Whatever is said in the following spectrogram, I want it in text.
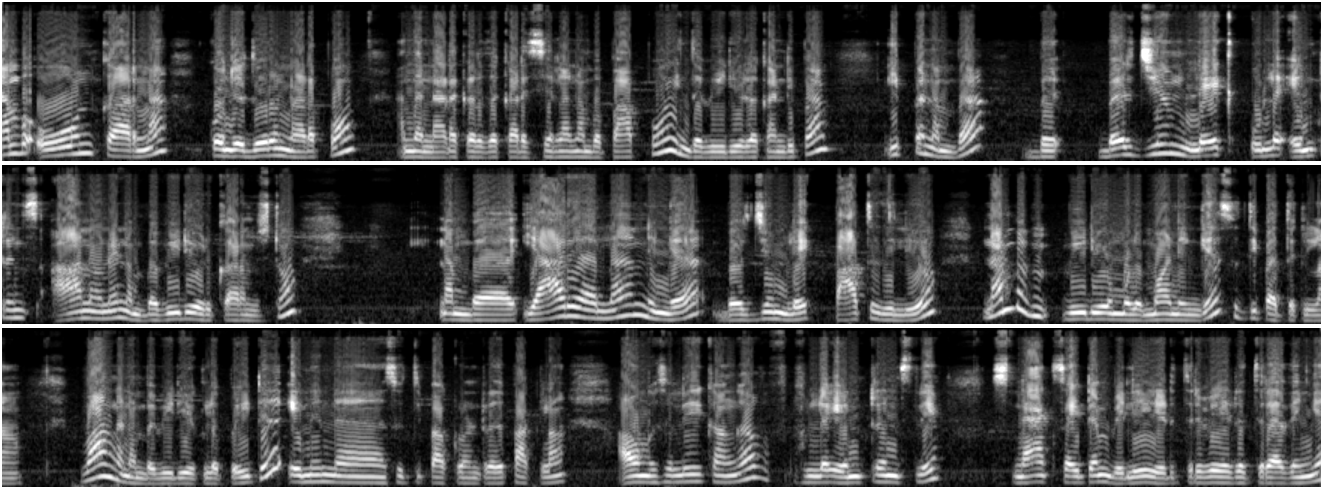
நம்ம ஓன் கார்னால் கொஞ்சம் தூரம் நடப்போம். அந்த நடக்கிறத கடைசியெல்லாம் நம்ம பார்ப்போம். இந்த வீடியோவில் கண்டிப்பாக இப்போ நம்ம பெ பெர்ஜியம் லேக் உள்ள என்ட்ரன்ஸ் ஆனோடனே நம்ம வீடியோ எடுக்க ஆரம்பிச்சிட்டோம். நம்ம யார் யாரெல்லாம் நீங்கள் பெர்ஜியம் லேக் பார்த்தது இல்லையோ நம்ம வீடியோ மூலமாக நீங்கள் சுற்றி பார்த்துக்கலாம். வாங்க நம்ம வீடியோக்குள்ளே போயிட்டு என்னென்ன சுற்றி பார்க்கணுன்றதை பார்க்கலாம். அவங்க சொல்லியிருக்காங்க ஃபுல்லாக என்ட்ரன்ஸ்லேயே ஸ்நாக்ஸ் ஐட்டம் வெளியே எடுத்துடவே எடுத்துடாதீங்க.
